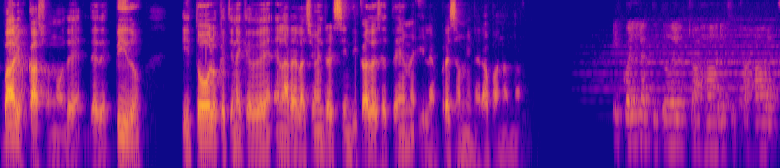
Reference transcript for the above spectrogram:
varios casos ¿no? de, de despido y todo lo que tiene que ver en la relación entre el sindicato STM y la empresa minera Panamá. ¿Y cuál es la actitud de los trabajadores y trabajadoras?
